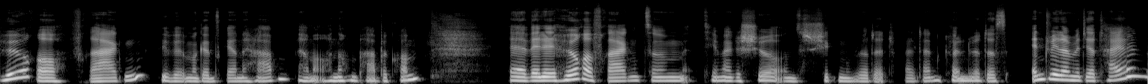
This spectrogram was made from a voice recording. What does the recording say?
Hörerfragen, die wir immer ganz gerne haben, wir haben auch noch ein paar bekommen, äh, wenn ihr Hörerfragen zum Thema Geschirr uns schicken würdet, weil dann können wir das entweder mit dir teilen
